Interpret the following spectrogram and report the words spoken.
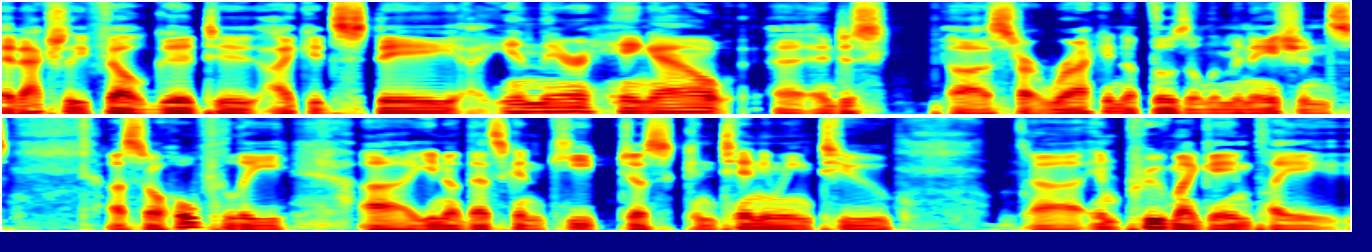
it actually felt good to i could stay in there hang out uh, and just uh, start racking up those eliminations. Uh, so hopefully uh, you know that's going to keep just continuing to uh, improve my gameplay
